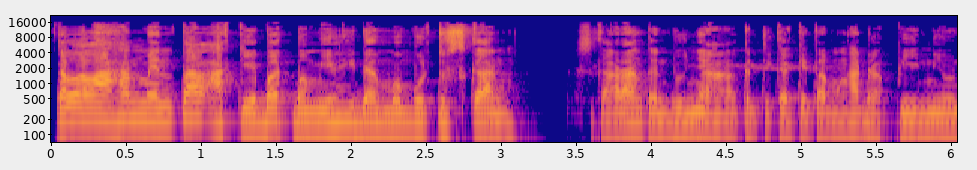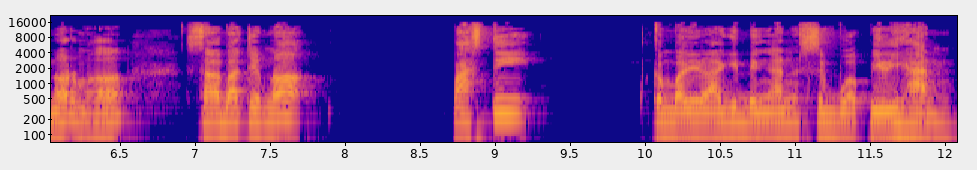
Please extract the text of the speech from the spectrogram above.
Kelelahan mental akibat memilih dan memutuskan sekarang tentunya ketika kita menghadapi new normal, sahabat hipno pasti kembali lagi dengan sebuah pilihan.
